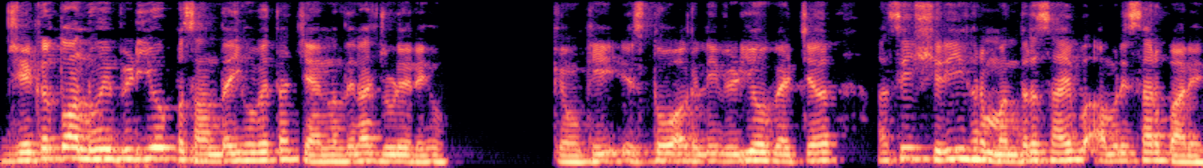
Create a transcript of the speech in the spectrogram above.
ਜੇਕਰ ਤੁਹਾਨੂੰ ਇਹ ਵੀਡੀਓ ਪਸੰਦ ਆਈ ਹੋਵੇ ਤਾਂ ਚੈਨਲ ਦੇ ਨਾਲ ਜੁੜੇ ਰਹੋ, ਕਿਉਂਕਿ ਇਸ ਤੋਂ ਅਗਲੀ ਵੀਡੀਓ ਵਿੱਚ ਅਸੀਂ ਸ਼੍ਰੀ ਹਰਮੰਦਰ ਸਾਹਿਬ ਅੰਮ੍ਰਿਤਸਰ ਬਾਰੇ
